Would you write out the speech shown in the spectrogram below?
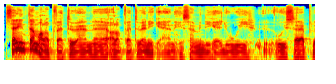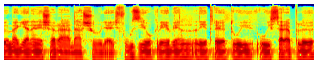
Szerintem alapvetően, alapvetően igen, hiszen mindig egy új, új szereplő megjelenése, ráadásul ugye egy fúziók révén létrejött új, új szereplő,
